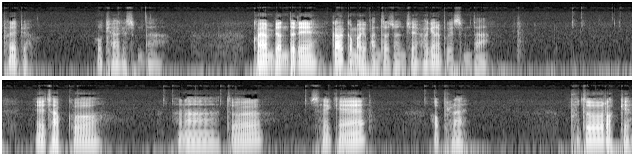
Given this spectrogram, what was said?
프리뷰 오케이 하겠습니다. 과연 면들이 깔끔하게 만들어졌는지 확인해 보겠습니다. 예, 잡고 하나, 둘, 세 개, 어플라이 부드럽게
